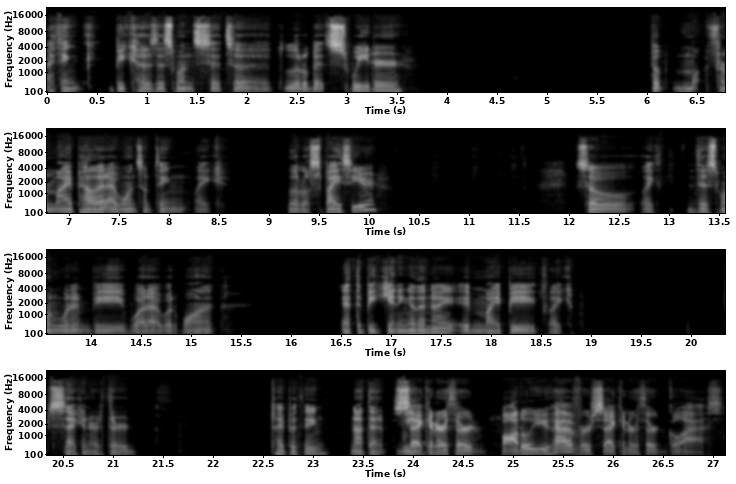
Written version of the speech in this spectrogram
I think because this one sits a little bit sweeter but for my palate, I want something like a little spicier. So, like this one wouldn't be what I would want at the beginning of the night. It might be like second or third type of thing. Not that we second or third bottle you have or second or third glass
